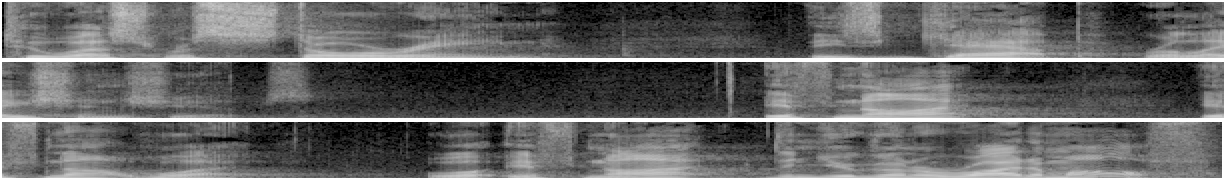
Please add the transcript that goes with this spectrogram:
to us restoring these gap relationships. If not, if not what? Well, if not, then you're going to write them off.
